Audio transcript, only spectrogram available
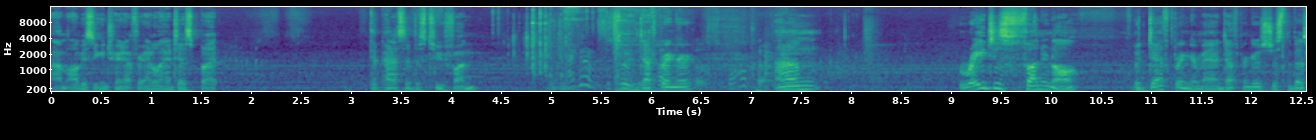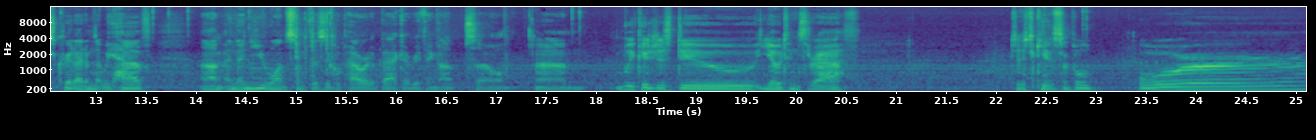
Um, obviously, you can train out for Atalanta's, but the passive is too fun. Deathbringer. Um, Rage is fun and all, but Deathbringer, man, Deathbringer is just the best crit item that we have. Um, and then you want some physical power to back everything up. So um, we could just do Jotun's Wrath, just to keep it simple, or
